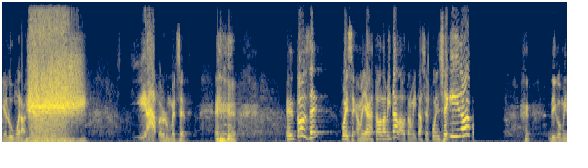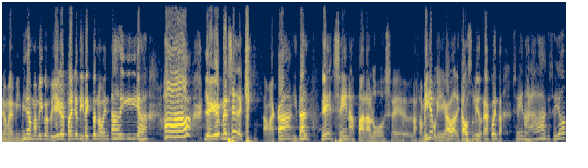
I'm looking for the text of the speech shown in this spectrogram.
Y el humo era... Pero era un Mercedes. Entonces, pues me había gastado la mitad, la otra mitad se fue enseguida. Digo, mírame a mí, mírame a mí cuando llegué a España directo en 90 días. ¡Ah! Llegué Mercedes, acá y tal, ¿eh? cenas para los eh, la familia, porque llegaba de Estados Unidos, ¿te das cuenta? Cenas, la, la, qué sé yo,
